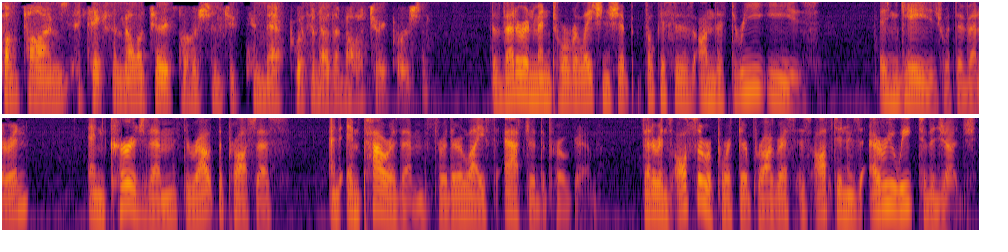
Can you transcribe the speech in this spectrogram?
sometimes it takes a military person to connect with another military person. The veteran mentor relationship focuses on the three E's engage with the veteran, encourage them throughout the process, and empower them for their life after the program. Veterans also report their progress as often as every week to the judge.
